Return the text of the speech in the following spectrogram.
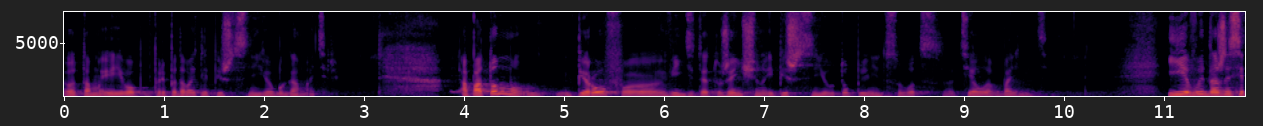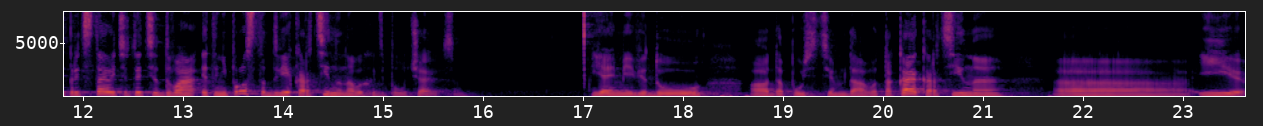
вот, там его преподаватель пишет с нее Богоматерь. А потом Перов э, видит эту женщину и пишет с нее утопленницу, вот тело в больнице. И вы должны себе представить вот эти два, это не просто две картины на выходе получаются. Я имею в виду, а, допустим, да, вот такая картина э, и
